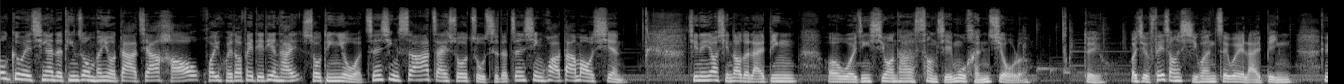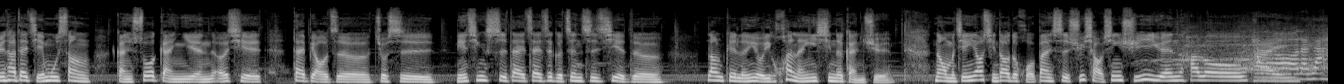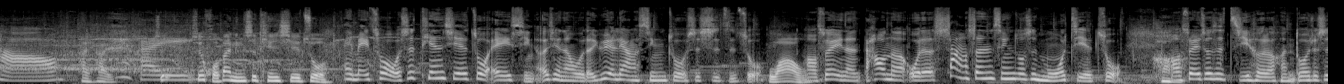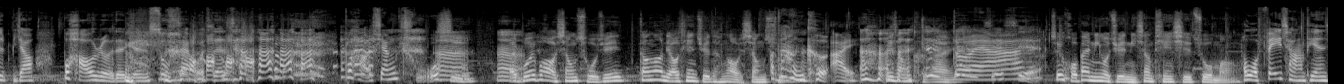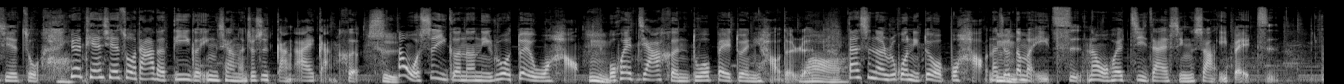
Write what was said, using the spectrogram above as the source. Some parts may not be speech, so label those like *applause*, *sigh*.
Hello，各位亲爱的听众朋友，大家好，欢迎回到飞碟电台，收听由我真性是阿仔所主持的《真性话大冒险》。今天邀请到的来宾，呃，我已经希望他上节目很久了，对，而且非常喜欢这位来宾，因为他在节目上敢说敢言，而且代表着就是年轻世代在这个政治界的。让给人有一个焕然一新的感觉。那我们今天邀请到的伙伴是徐小新徐议员，Hello，嗨，大家好，嗨嗨嗨。所以，伙伴您是天蝎座？哎，没错，我是天蝎座 A 型，而且呢，我的月亮星座是狮子座。哇哦，好，所以呢，然后呢，我的上升星座是摩羯座。好，所以就是集合了很多就是比较不好惹的元素在我身上，*laughs* 不好相处。是，哎，不会不好相处。我觉得刚刚聊天觉得很好相处，他很可爱，*laughs* 非常可爱。*laughs* 对啊，谢谢。所以伙伴，你有觉得你像天蝎座吗？我非常天蝎座，因为天蝎座大家的第一个印象呢，就是敢爱敢恨。是，那我是一个呢，你如果对我好，嗯，我会加很多倍对你好的人。但是呢，如果你对我不好，那就那么一次，那我会记在心上一辈子。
